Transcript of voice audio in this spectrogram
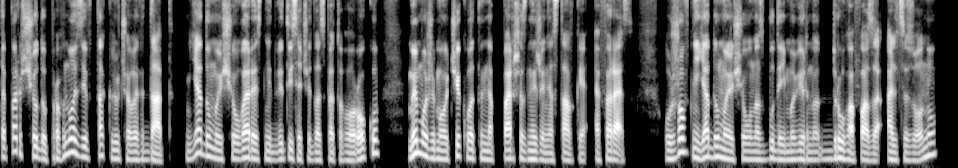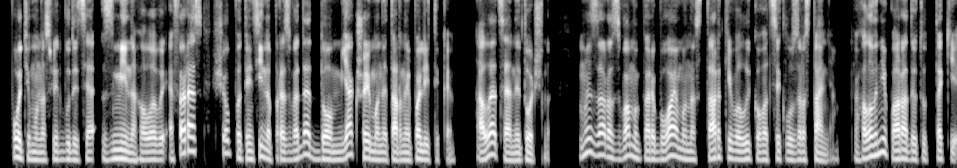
Тепер щодо прогнозів та ключових дат. Я думаю, що у вересні 2025 року ми можемо очікувати на перше зниження ставки ФРС. У жовтні я думаю, що у нас буде ймовірно друга фаза альтсезону. Потім у нас відбудеться зміна голови ФРС, що потенційно призведе до м'якшої монетарної політики. Але це не точно. Ми зараз з вами перебуваємо на старті великого циклу зростання. Головні поради тут такі:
